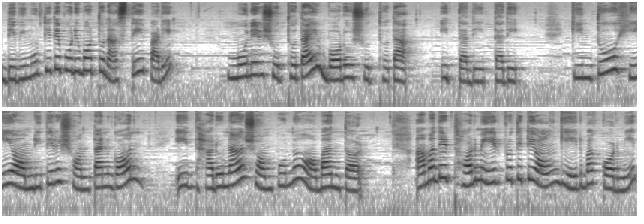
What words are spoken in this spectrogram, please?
দেবী মূর্তিতে পরিবর্তন আসতেই পারে। মনের শুদ্ধতাই বড় শুদ্ধতা, ইত্যাদি ইত্যাদি। কিন্তু হে অমৃতের সন্তানগণ এই ধারণা সম্পূর্ণ অবান্তর। আমাদের ধর্মের প্রতিটি অঙ্গের বা কর্মের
